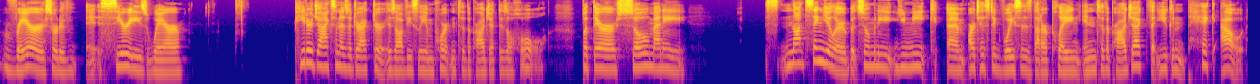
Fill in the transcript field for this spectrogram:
rare sort of uh, series where Peter Jackson as a director is obviously important to the project as a whole, but there are so many not singular, but so many unique um, artistic voices that are playing into the project that you can pick out.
